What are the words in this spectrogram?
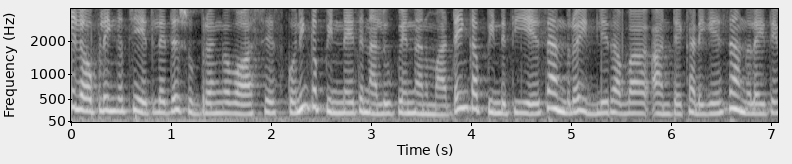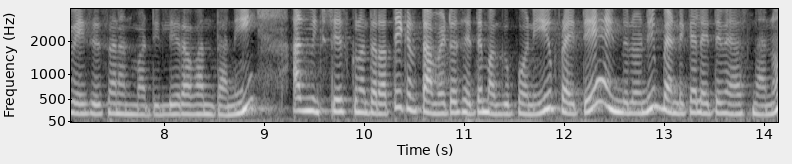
ఈ లోపల ఇంకా చేతులు అయితే శుభ్రంగా వాష్ చేసుకొని ఇంకా పిండి అయితే నలిగిపోయింది అనమాట ఇంకా పిండి తీయేసి అందులో ఇడ్లీ రవ్వ అంటే కడిగేసి అందులో అయితే వేసేసాను అనమాట ఇడ్లీ రవ్వ అంతాని. అది మిక్స్ చేసుకున్న తర్వాత ఇక్కడ టమాటోస్ అయితే మగ్గిపోయి ఇప్పుడైతే ఇందులోని బెండకాయలు అయితే వేస్తున్నాను.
